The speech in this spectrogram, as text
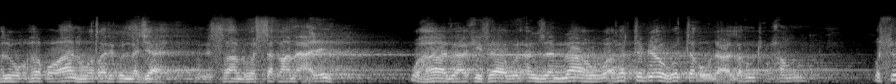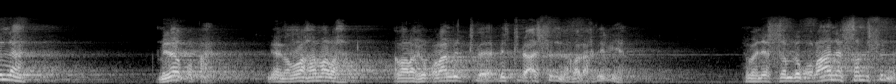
فالقرآن هو طريق النجاة من اتصام واستقام عليه وهذا كتاب أنزلناه فاتبعوه واتقوا لعلكم ترحمون. والسنة من القرآن لأن الله أمره أمر في القرآن باتباع السنة والأخذ بها. فمن يصم بالقرآن يصم بالسنة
